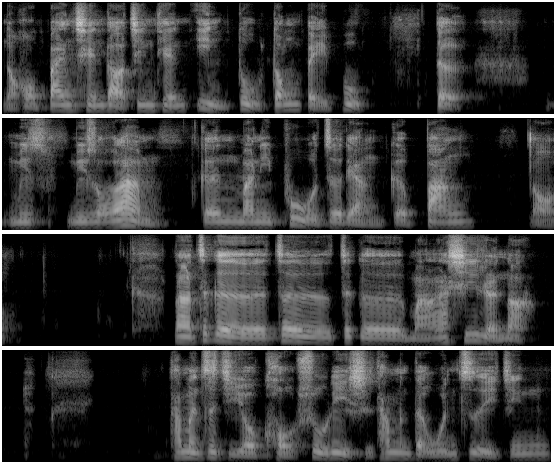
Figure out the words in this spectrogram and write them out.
然后搬迁到今天印度东北部的米米佐兰跟曼尼普这两个邦。哦，那这个这这个马来西人呐，他们自己有口述历史，他们的文字已经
